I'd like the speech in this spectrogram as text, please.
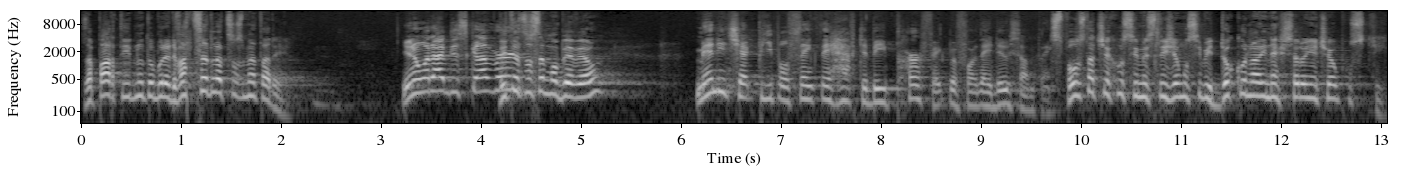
Za pár týdnů to bude 20 let, co jsme tady. You know what I've Víte, discovered? co jsem objevil? Many Czech people think they have to be perfect before they do something. Spousta Čechů si myslí, že musí být dokonalý, než se do něčeho pustí.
